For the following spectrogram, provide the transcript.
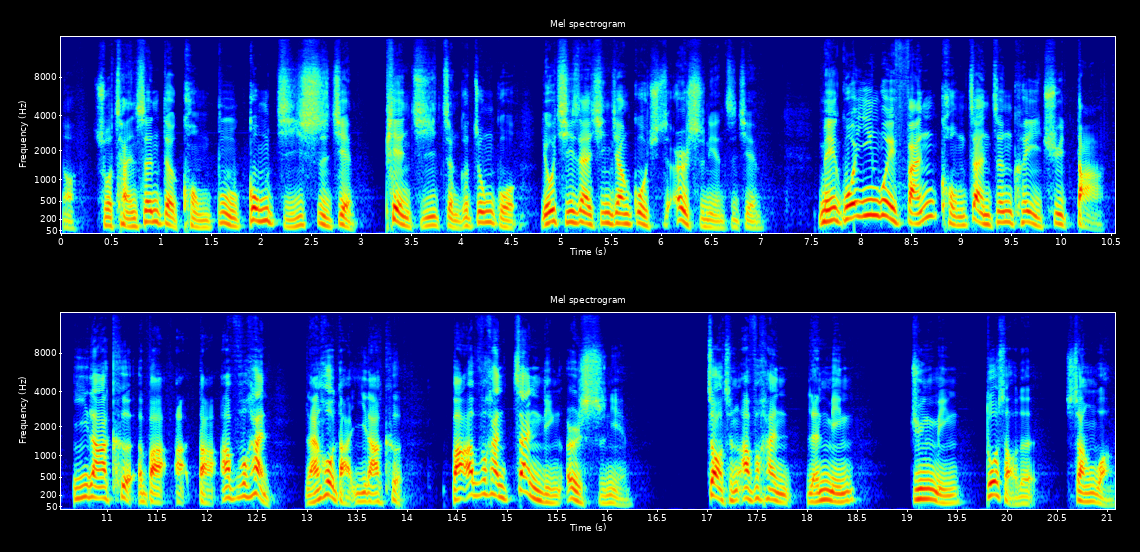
啊所产生的恐怖攻击事件，遍及整个中国，尤其在新疆过去这二十年之间，美国因为反恐战争可以去打伊拉克，呃，把啊打阿富汗，然后打伊拉克，把阿富汗占领二十年，造成阿富汗人民军民多少的伤亡，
